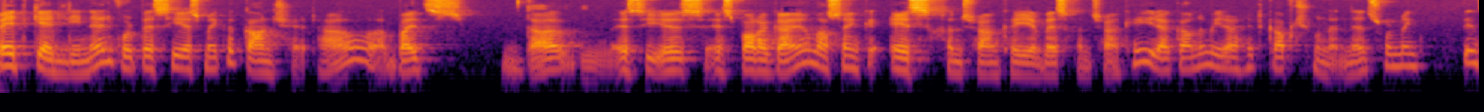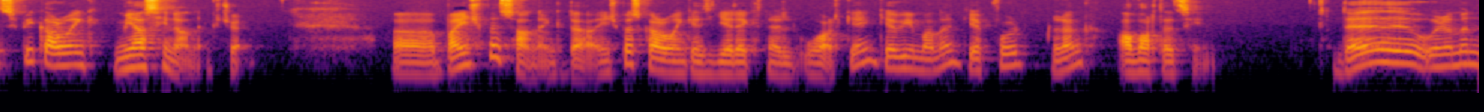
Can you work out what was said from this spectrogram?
պետք է լինել, որպեսզի այս մեկը կանչեր, հա, բայց դա էս էս էս պարագայում ասենք այս խնդրանքը եւ այս խնդրանքը իրականում իրար հետ կապ չունեն։ Նենց որ մենք պրինցիպի կարող ենք միասին անենք, չէ՞։ Բա ինչպես անենք դա, ինչպես կարող ենք այս երեքն էլ ուղարկենք եւ իմանանք, երբ որ նրանք ավարտեցին։ Դե ուրեմն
